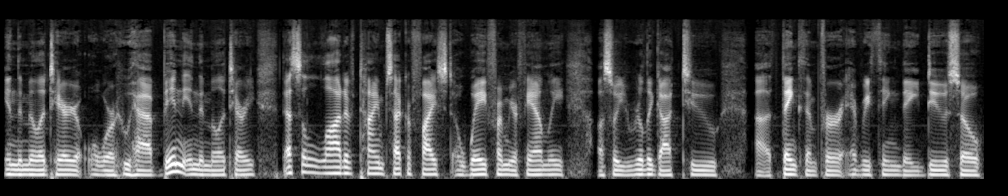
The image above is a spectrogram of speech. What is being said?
in the military or who have been in the military. That's a lot of time sacrificed away from your family. Uh, so you really got to uh, thank them for everything they do. So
